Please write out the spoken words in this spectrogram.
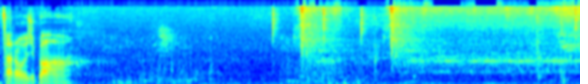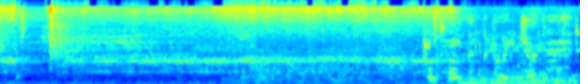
따라오지 마. Containment breach repaired.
